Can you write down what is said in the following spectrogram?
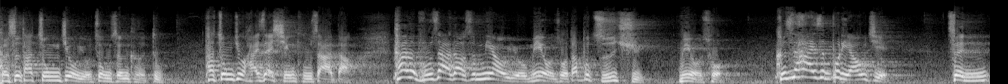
可是它终究有众生可度，它终究还在行菩萨道。他的菩萨道是妙有没有错？他不执取没有错，可是他还是不了解整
